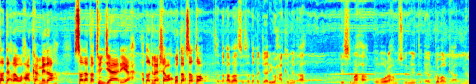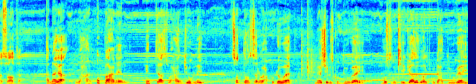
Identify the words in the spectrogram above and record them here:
saddexdaa waxaa ka mid ah sadaqatun jaariya. Haddaad meeshaa wax ku darsato sadaqadaasi sadaqa jaariya waxaa ka mid ah dhismaha qubuuraha muslimiinta ee gobolka minnesota. Annaga waxaan u baahnayn intaas waxaan joognay soddon sano wax ku dhowaad meeshii la isku duugaayey muslimkii gaaladu waa la isku dhex duugaayey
